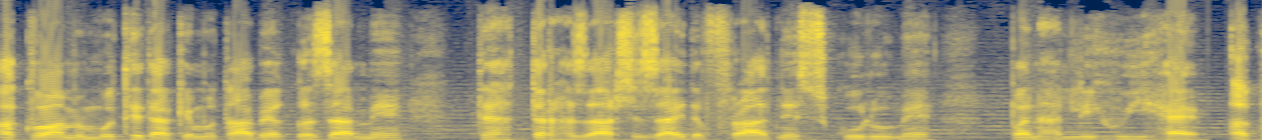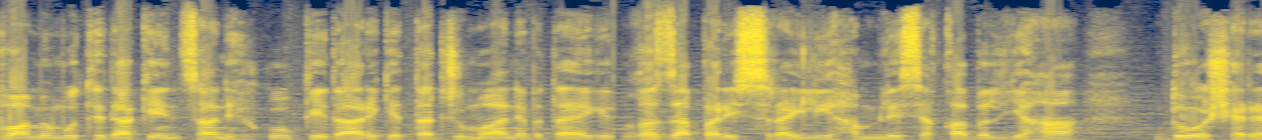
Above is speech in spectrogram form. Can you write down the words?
अकवा मुतहदा के मुताबिक गजा में तिहत्तर हज़ार से जायद अफराद ने स्कूलों में पनह ली हुई है। अकवा मुतहदा के इंसानी हकूक़ के इदारे के तर्जुमान ने बताया कि गजा पर इसराइली हमले से कबल यहाँ दो अशर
